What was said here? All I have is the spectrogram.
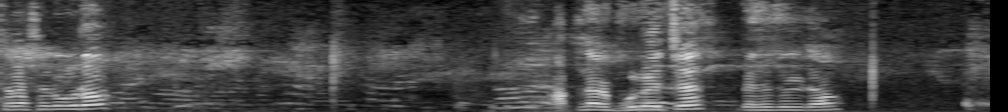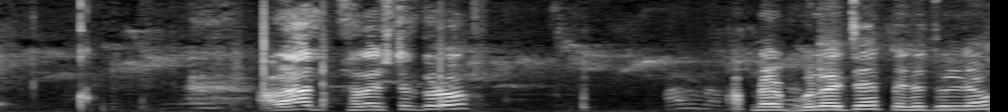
খেলা শুরু করো। আপনার ভুল হয়েছে বেঁচে চলে যাও। আরাজ খেলা স্টার্ট করো। আপনার ভুল হয়েছে পেছে চলে যাও।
